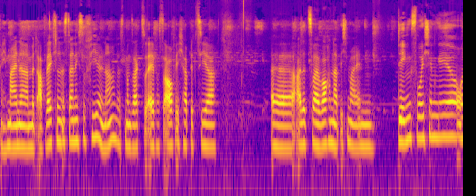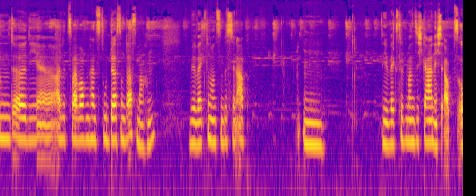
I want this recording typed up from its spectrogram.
ich meine, mit Abwechseln ist da nicht so viel, ne? dass man sagt so, ey, pass auf, ich habe jetzt hier äh, alle zwei Wochen habe ich mein Dings, wo ich hingehe und äh, die, äh, alle zwei Wochen kannst du das und das machen. Wir wechseln uns ein bisschen ab. Mhm. Hier wechselt man sich gar nicht ab, so.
